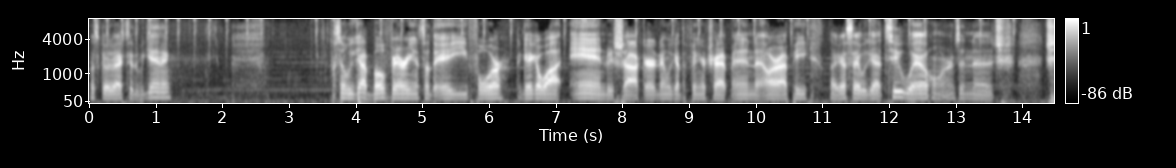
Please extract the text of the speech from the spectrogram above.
Let's go back to the beginning. So we got both variants of the AE4, the Gigawatt and the Shocker. Then we got the Finger Trap and the RIP. Like I said, we got two whale horns and the ch ch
